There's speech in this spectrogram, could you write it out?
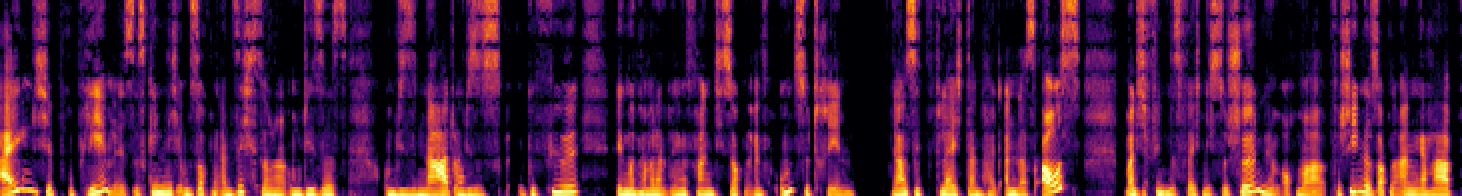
eigentliche Problem ist, es ging nicht um Socken an sich, sondern um dieses, um diese Naht, um dieses Gefühl. Irgendwann haben wir dann angefangen, die Socken einfach umzudrehen. Ja, sieht vielleicht dann halt anders aus. Manche finden es vielleicht nicht so schön. Wir haben auch mal verschiedene Socken angehabt.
